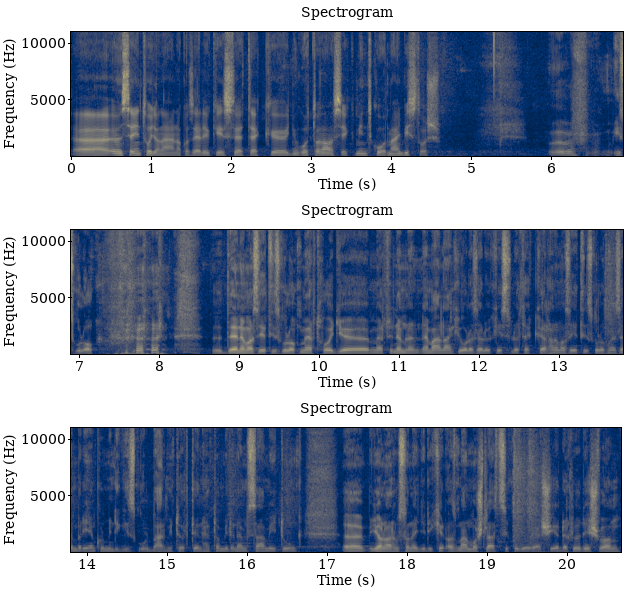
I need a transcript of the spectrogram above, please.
Eh, Ön szerint hogyan állnak az előkészületek? Eh, Nyugodtan alszik, mint kormány biztos? Izgulok, de nem azért izgulok, mert hogy, mert hogy nem, nem állnánk jól az előkészületekkel, hanem azért izgulok, mert az ember ilyenkor mindig izgul, bármi történhet, amire nem számítunk. Január 21-én az már most látszik, hogy óriási érdeklődés van,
